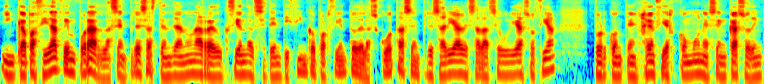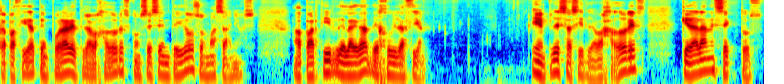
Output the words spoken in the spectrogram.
Incapacidad temporal. Las empresas tendrán una reducción del 75% de las cuotas empresariales a la seguridad social por contingencias comunes en caso de incapacidad temporal de trabajadores con 62 o más años, a partir de la edad de jubilación. Empresas y trabajadores quedarán exentos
